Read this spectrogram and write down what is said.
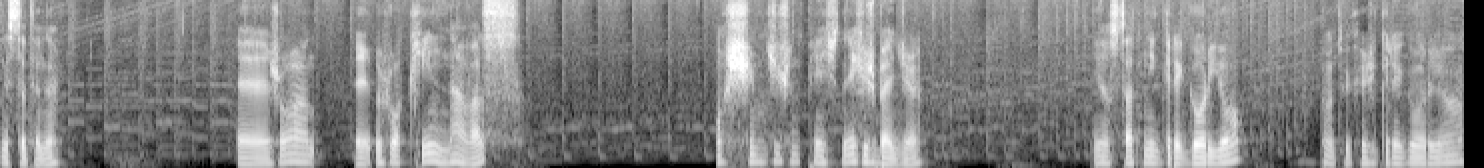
Niestety nie. Y, Joa, y, Joaquin Navas, 85. No niech już będzie. I ostatni Gregorio. Mam tu jakiegoś Gregorio.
